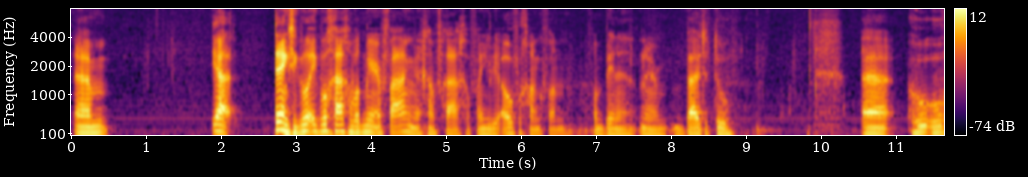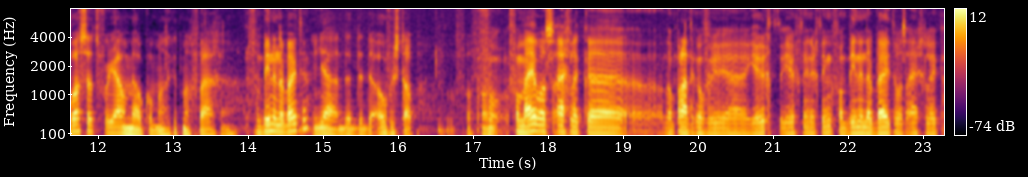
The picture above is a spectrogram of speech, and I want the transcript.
Ehm, ja, thanks. Ik wil, ik wil graag een wat meer ervaringen gaan vragen van jullie overgang van, van binnen naar buiten toe. Eh, hoe, hoe was dat voor jou, Melkom, als ik het mag vragen? Van binnen naar buiten? Ja, de, de, de overstap. Van, van, Voor, voor mij was eigenlijk, eh, dan praat ik over eh, jeugd, jeugdinrichting. Van binnen naar buiten was eigenlijk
